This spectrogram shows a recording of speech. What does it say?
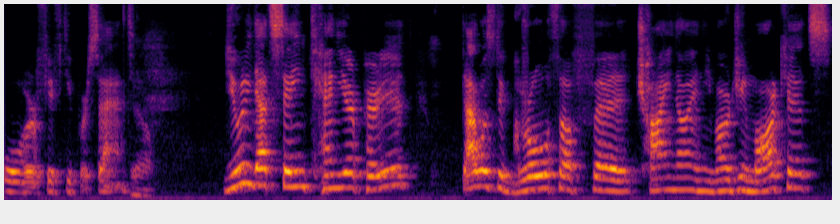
over 50%. Yeah. During that same 10 year period, that was the growth of uh, China and emerging markets,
